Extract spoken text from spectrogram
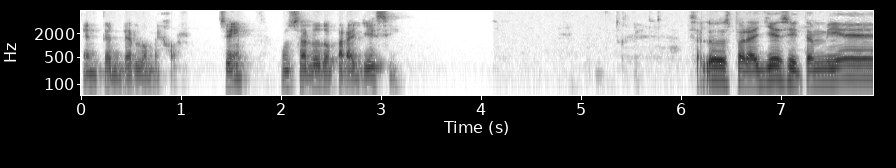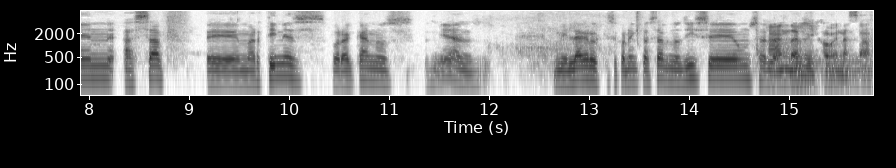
entenderlo mejor. ¿Sí? Un saludo para Jesse. Saludos para Jesse. También Asaf eh, Martínez por acá nos. Miran, milagro que se conecta Asaf. Nos dice un saludo. Ándale, joven Asaf.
